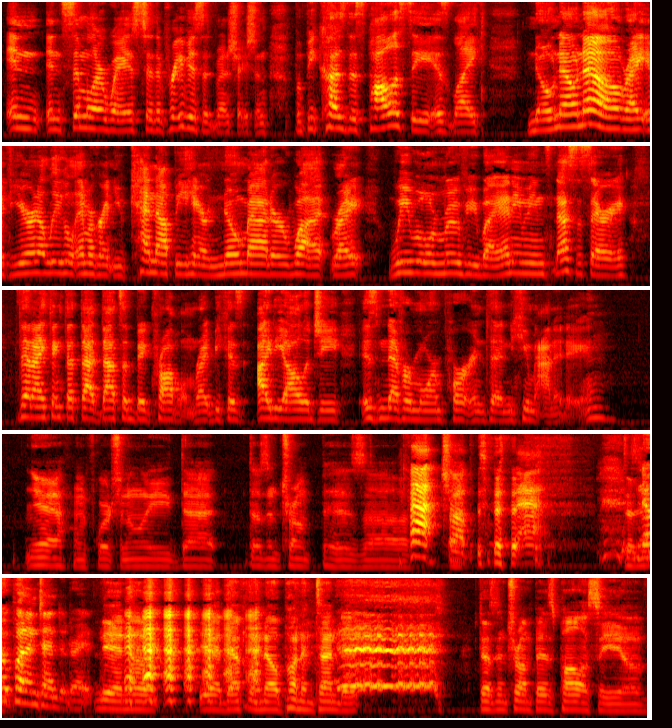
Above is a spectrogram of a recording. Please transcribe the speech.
in in similar ways to the previous administration, but because this policy is like no, no, no, right? If you're an illegal immigrant, you cannot be here no matter what, right? We will remove you by any means necessary. Then I think that, that that's a big problem, right? Because ideology is never more important than humanity. Yeah, unfortunately, that doesn't trump his. Uh, Ha! Trump. no pun intended, right? Yeah, no. yeah, definitely no pun intended. Doesn't trump his policy of,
